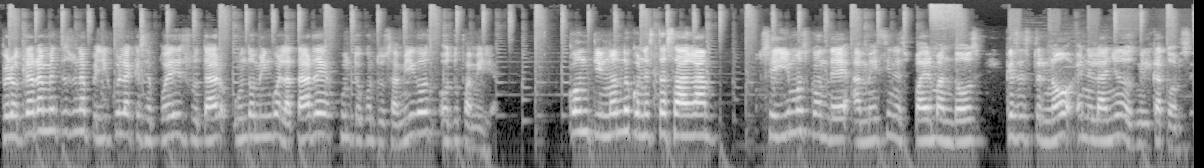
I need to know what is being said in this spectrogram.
pero claramente es una película que se puede disfrutar un domingo en la tarde junto con tus amigos o tu familia. Continuando con esta saga, seguimos con The Amazing Spider-Man 2 que se estrenó en el año 2014.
